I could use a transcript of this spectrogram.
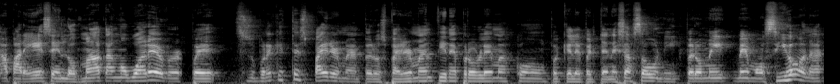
aparecen, los matan o whatever, pues se supone que este es Spider-Man, pero Spider-Man tiene problemas con porque le pertenece a Sony. Pero me, emociona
